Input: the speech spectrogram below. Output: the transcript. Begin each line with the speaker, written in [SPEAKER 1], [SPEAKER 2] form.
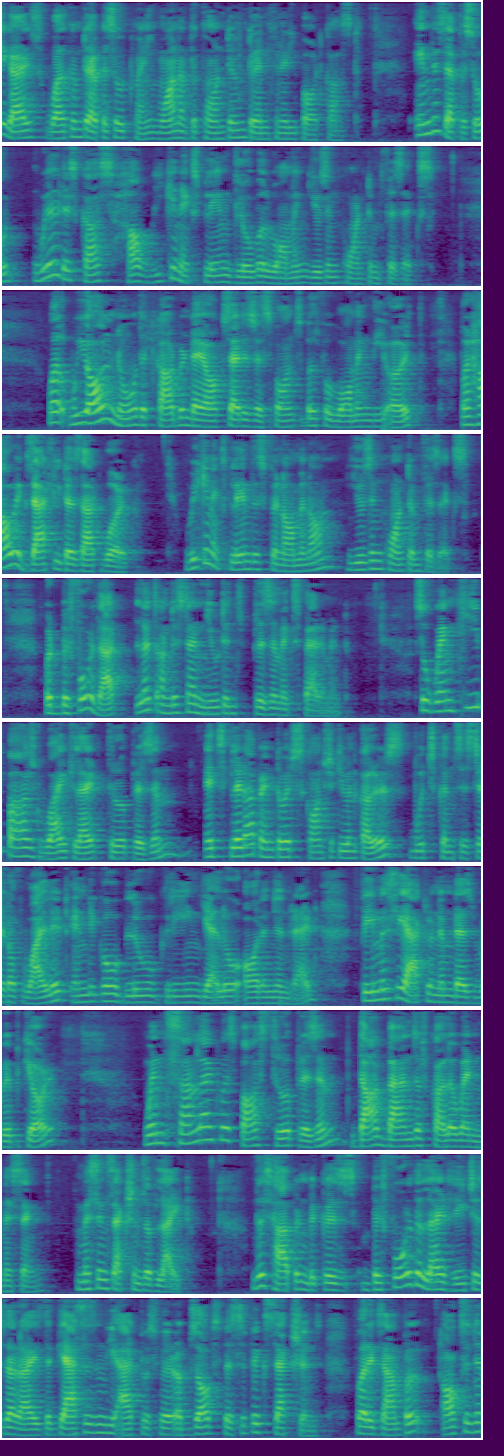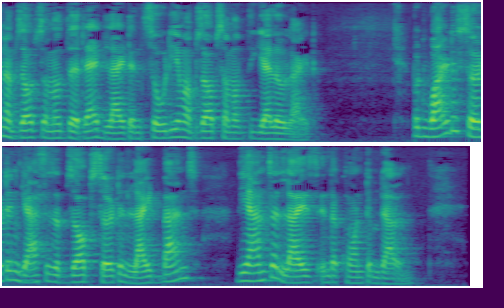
[SPEAKER 1] Hey guys, welcome to episode 21 of the Quantum to Infinity podcast. In this episode, we'll discuss how we can explain global warming using quantum physics. Well, we all know that carbon dioxide is responsible for warming the earth, but how exactly does that work? We can explain this phenomenon using quantum physics. But before that, let's understand Newton's prism experiment. So when he passed white light through a prism, it split up into its constituent colors, which consisted of violet, indigo, blue, green, yellow, orange, and red, famously acronymed as VIBGYOR. When sunlight was passed through a prism, dark bands of color went missing, missing sections of light. This happened because before the light reaches our eyes, the gases in the atmosphere absorb specific sections. For example, oxygen absorbs some of the red light and sodium absorbs some of the yellow light. But why do certain gases absorb certain light bands? The answer lies in the quantum realm.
